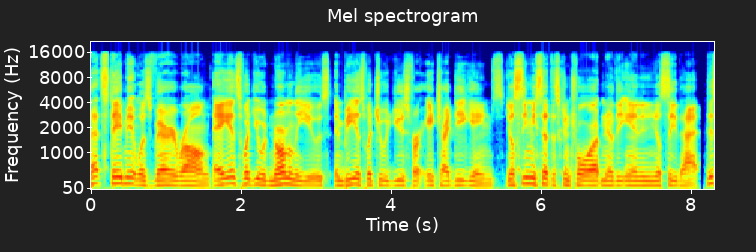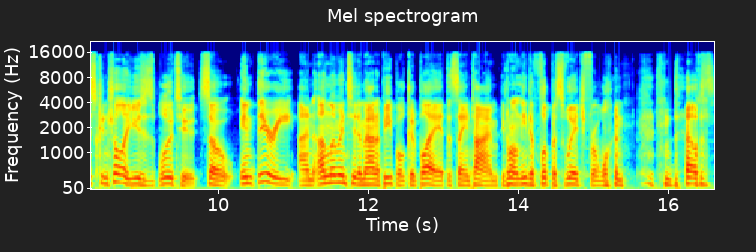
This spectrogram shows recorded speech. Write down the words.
That statement was very wrong. A is what you would normally use, and B is what you would use for HID games. You'll see me set this controller up near the end and you'll see that. This controller uses Bluetooth, so in theory, an unlimited amount of people could play at the same time. You don't need to flip a switch for one. that was,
